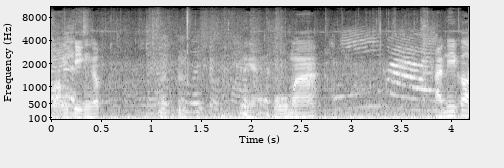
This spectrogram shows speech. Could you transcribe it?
ของจริงครับเนี่ยปูม้าอันนี้ก็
